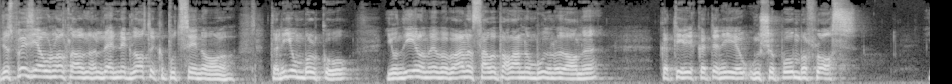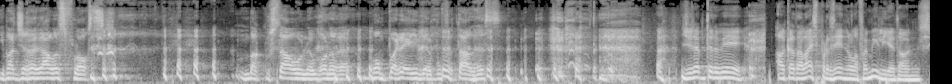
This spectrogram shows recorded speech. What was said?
I després hi ha una altra anècdota que potser no... Tenia un balcó i un dia la meva mare estava parlant amb una dona que, te, que tenia un xapó amb flors i vaig regar les flors. em va costar una bona, bon parell de bufetades. Josep Travé, el català és present a la família, doncs,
